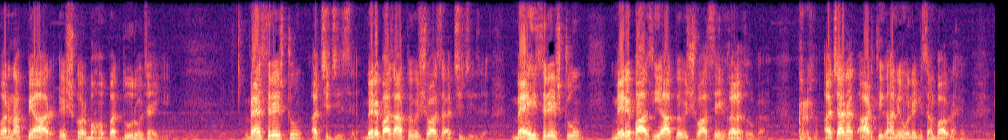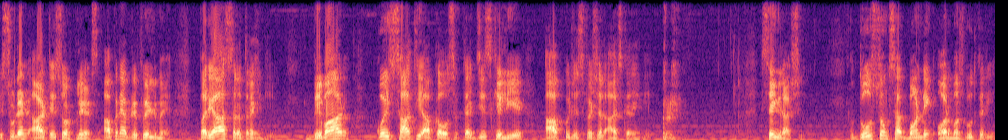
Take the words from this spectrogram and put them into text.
वरना प्यार, इश्क और मोहब्बत दूर हो जाएगी। मैं श्रेष्ठ हूँ, अच्छी चीज़ है। मेरे पास आत्मविश्वास है, अच्छी चीज़ है। मैं ही श्रेष्ठ हूँ, मेरे पास ही आत्मविश्वास से गलत होगा। अचानक आर्थिक हानि होने की संभावना है। स्टूडेंट, आर्टिस्ट और प्लेयर्स अपने अपने फ़ील्ड में प्रयासरत रहेंगे। बीमार कोई साथी आपका हो सकता है, जिसके लिए आप कुछ स्पेशल आज करेंगे। सिंह राशि। दोस्तों के साथ बॉन्डिंग और मज़बूत करिए।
